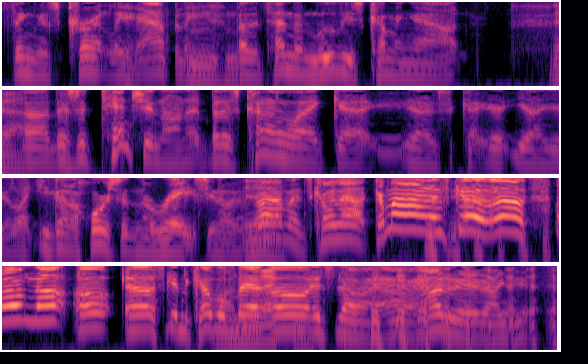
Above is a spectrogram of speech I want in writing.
thing that's currently happening. Mm-hmm. By the time the movie's coming out, yeah. uh, there's a tension on it, but it's kind of like uh, you know, it's, you're, you know, you're like you got a horse in the race. You know, Yeah. "Ah, it's coming out. Come on, let's go. Oh, oh no. Oh, oh, it's getting a couple bad. Oh, it's not. All right, I'll do it. I'll-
